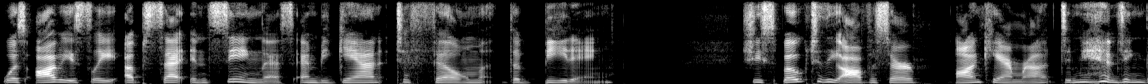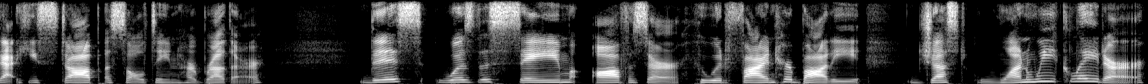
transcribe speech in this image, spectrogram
was obviously upset in seeing this and began to film the beating. She spoke to the officer on camera, demanding that he stop assaulting her brother. This was the same officer who would find her body just one week later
